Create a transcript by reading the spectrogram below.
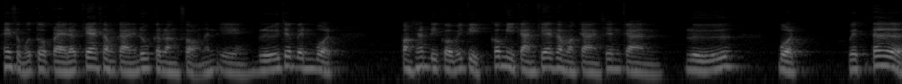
ให้สมมติตัวแปรแล้วแก้สมการในรูปกำลังสองนั่นเอง หรือจะเป็นบทฟังก์ชันตรีโกมิติก็มีการแก้สมการเช่นกัน หรือ บทเวกเตอร์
